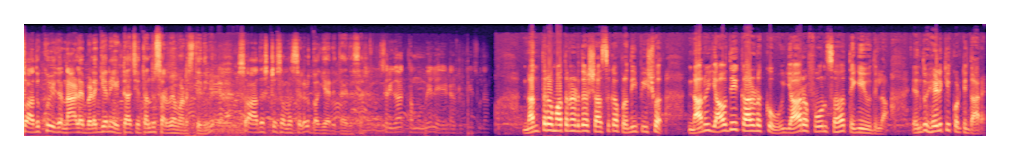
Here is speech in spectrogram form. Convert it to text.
ಸೊ ಅದಕ್ಕೂ ಈಗ ನಾಳೆ ಬೆಳಗ್ಗೆನೇ ಇಟಾಚಿ ತಂದು ಸರ್ವೆ ಮಾಡಿಸ್ತಿದ್ದೀವಿ ಸೊ ಆದಷ್ಟು ಸಮಸ್ಯೆಗಳು ಬಗೆಹರಿತಾ ಇದೆ ಸರ್. ಸರ್, ಈಗ ತಮ್ಮ ಮೇಲೆ ಡಾಕ್ಟರ್ ನಂತರ ಮಾತನಾಡಿದ ಶಾಸಕ ಪ್ರದೀಪ್ ಈಶ್ವರ್, ನಾನು ಯಾವುದೇ ಕಾರಣಕ್ಕೂ ಯಾರ ಫೋನ್ ಸಹ ತೆಗೆಯುವುದಿಲ್ಲ ಎಂದು ಹೇಳಿಕೆ ಕೊಟ್ಟಿದ್ದಾರೆ.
